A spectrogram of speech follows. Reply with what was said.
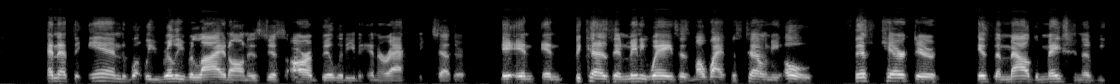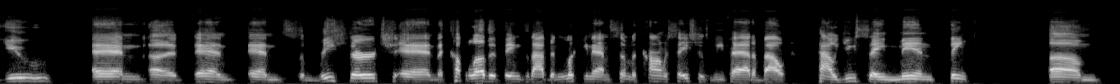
and at the end, what we really relied on is just our ability to interact with each other in in because in many ways, as my wife was telling me, oh, this character is the amalgamation of you and uh, and and some research and a couple other things that I've been looking at and some of the conversations we've had about how you say men think um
